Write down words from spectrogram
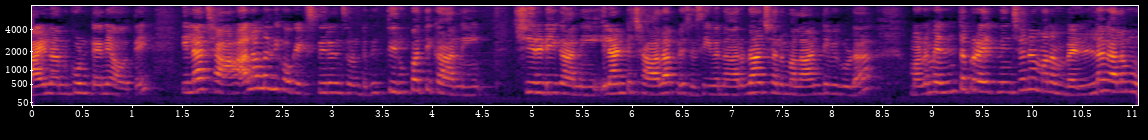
ఆయన అనుకుంటేనే అవుతాయి. ఇలా చాలా మందికి ఒక ఎక్స్పీరియన్స్ ఉంటుంది. తిరుపతి కానీ షిరిడి కానీ ఇలాంటి చాలా ప్లేసెస్ ఈవెన్ అరుణాచలం అలాంటివి కూడా మనం ఎంత ప్రయత్నించినా మనం వెళ్ళగలము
